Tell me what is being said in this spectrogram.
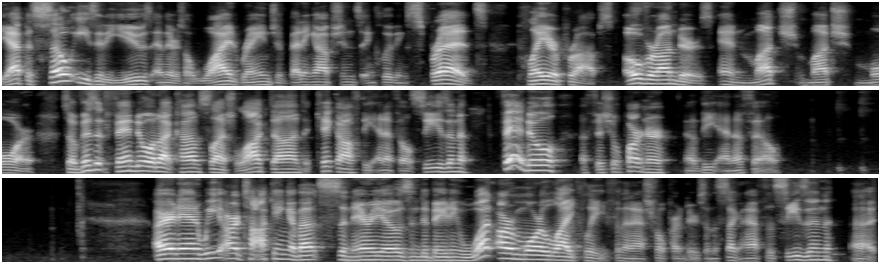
The app is so easy to use and there's a wide range of betting options including spreads, player props, over unders, and much, much more. So visit fanduel.com slash locked on to kick off the NFL season. FanDuel, official partner of the NFL. All right, and we are talking about scenarios and debating what are more likely for the Nashville Predators in the second half of the season. Uh,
